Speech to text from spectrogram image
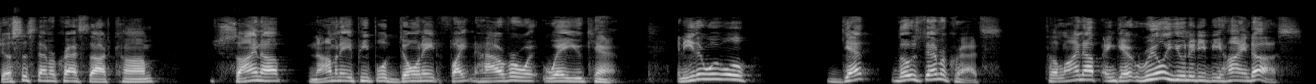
JusticeDemocrats.com. Sign up, nominate people, donate, fight in however way you can. And either we will get those Democrats to line up and get real unity behind us,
